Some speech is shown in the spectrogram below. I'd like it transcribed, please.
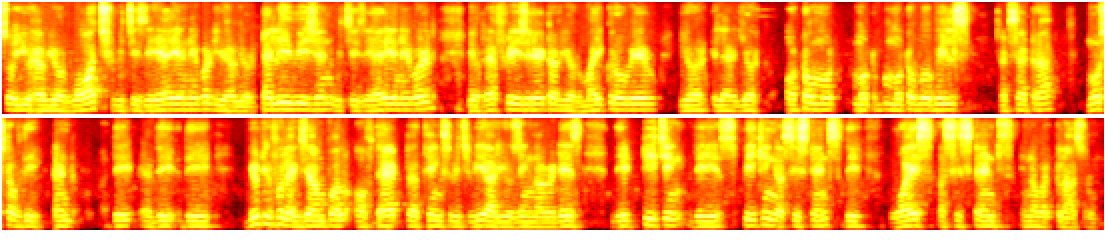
so you have your watch, which is AI enabled. You have your television, which is AI enabled. Your refrigerator, your microwave, your your automobiles, etc. Most of the and the the the beautiful example of that uh, things which we are using nowadays the teaching the speaking assistants the voice assistants in our classroom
